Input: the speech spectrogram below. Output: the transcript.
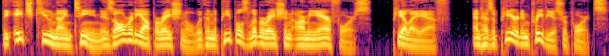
the HQ-19 is already operational within the People's Liberation Army Air Force, PLAAF, and has appeared in previous reports.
